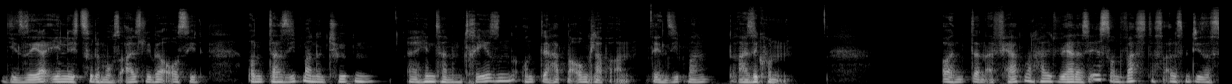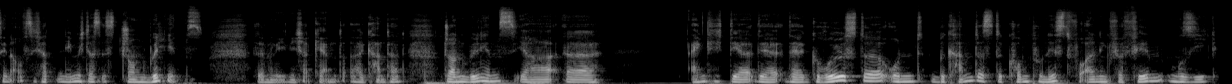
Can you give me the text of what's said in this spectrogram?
die sehr ähnlich zu dem Mos Eisley aussieht. Und da sieht man einen Typen, äh, hinter einem Tresen und der hat eine Augenklappe an. Den sieht man drei Sekunden. Und dann erfährt man halt, wer das ist und was das alles mit dieser Szene auf sich hat. Nämlich, das ist John Williams, wenn man ihn nicht erkannt, erkannt hat. John Williams, ja, äh, eigentlich der, der, der größte und bekannteste Komponist, vor allen Dingen für Filmmusik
